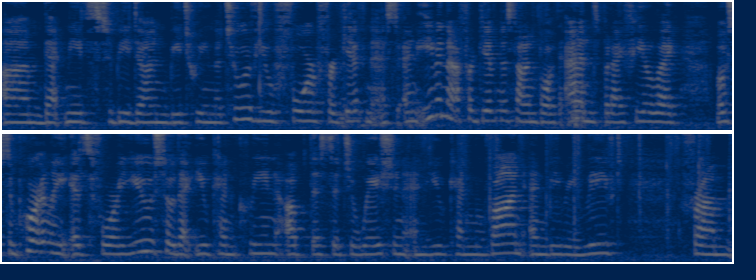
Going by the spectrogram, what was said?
Um, that needs to be done between the two of you for forgiveness. And even that forgiveness on both ends, but I feel like most importantly, it's for you so that you can clean up the situation and you can move on and be relieved from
